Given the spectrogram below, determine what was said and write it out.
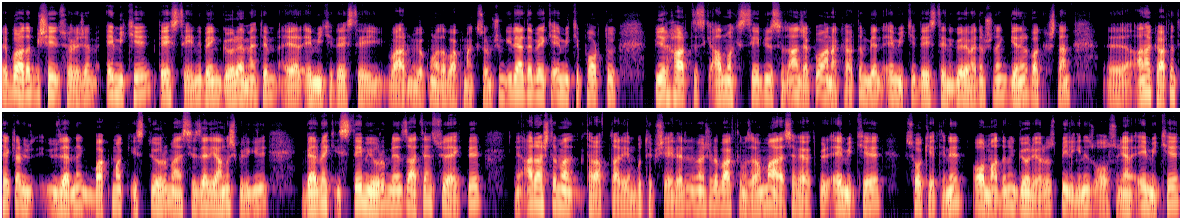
e, burada bir şey söyleyeceğim. M2 desteğini ben göremedim. Eğer M2 desteği var mı yok mu ona da bakmak istiyorum. Çünkü ileride belki M2 portlu bir hard disk almak isteyebilirsiniz. Ancak bu anakartın ben M2 desteğini göremedim. Şuradan genel bakıştan e, anakartın tekrar üzerine bakmak istiyorum. Yani sizlere yanlış bilgi vermek istemiyorum. Ben zaten sürekli yani araştırma taraftarıyım bu tip şeylerin. Hemen şöyle baktığımız zaman maalesef evet bir M2 soketinin olmadığını görüyoruz. Bilginiz olsun. Yani M2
